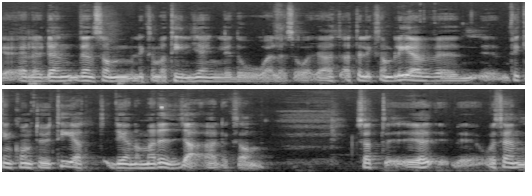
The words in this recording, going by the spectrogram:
eller den, den som liksom var tillgänglig då eller så. Att, att det liksom blev, eh, fick en kontinuitet genom Maria. Liksom. Så att, eh, och sen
